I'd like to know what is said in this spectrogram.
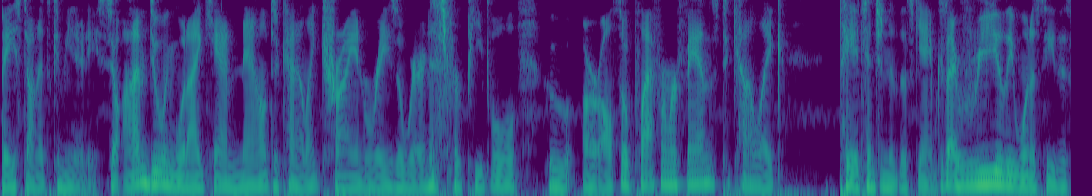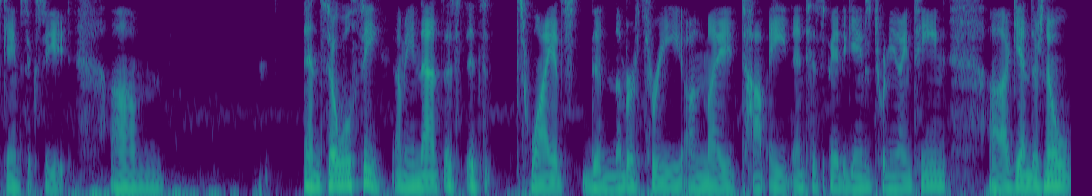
based on its community. So i'm doing what i can now to kind of like try and raise awareness for people who are also platformer fans to kind of like pay attention to this game because i really want to see this game succeed. Um, and so we'll see. I mean, that's it's, it's it's why it's the number three on my top eight anticipated games of 2019. Uh, again, there's no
